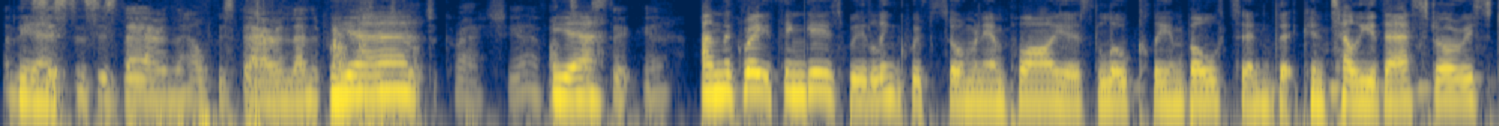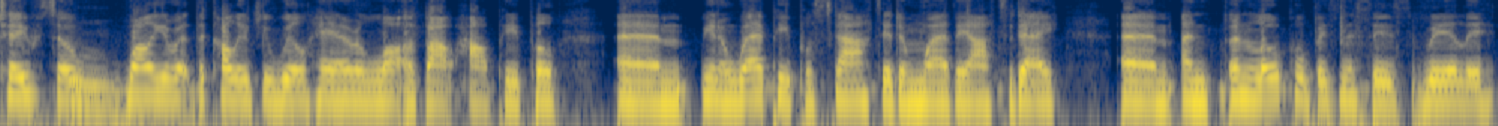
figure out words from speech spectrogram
And the Yeah. assistance is there and the help is there and then the program Yeah. to go to crash. Yeah, fantastic. Yeah. And the great thing is, we link with so many employers locally in Bolton that can tell you their stories too. So while you're at the college, you will hear a lot about how people, um, you know, where people started and where they are today. Um, and, and local businesses really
